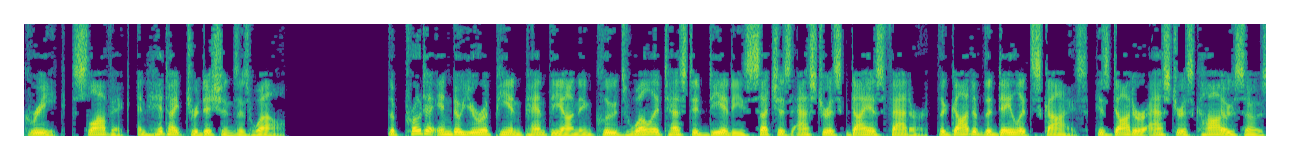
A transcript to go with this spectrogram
Greek, Slavic, and Hittite traditions as well. The Proto-Indo-European pantheon includes well-attested deities such as Dyaus Fatar, the god of the daylit skies, his daughter Haosos,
